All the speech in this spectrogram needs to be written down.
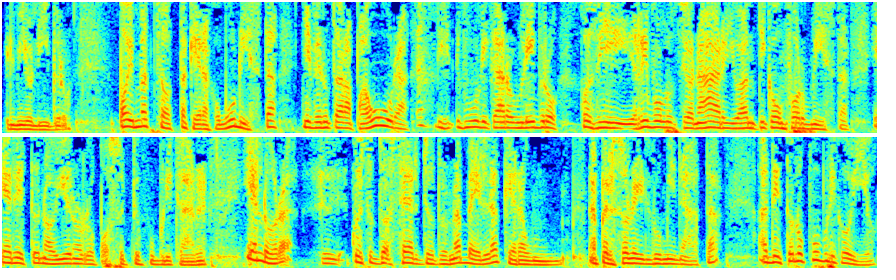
il mio libro. Poi Mazzotta, che era comunista, gli è venuta la paura di, pubblicare un libro così rivoluzionario, anticonformista e ha detto no, io non lo posso più pubblicare. E allora eh, questo Sergio Donnabella, che era un- una persona illuminata, ha detto lo pubblico io.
